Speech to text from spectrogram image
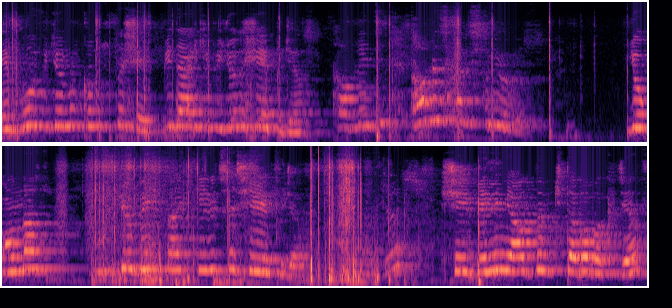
E, bu videonun konusu da şey. Bir dahaki videoda şey yapacağız. Tableti, tableti karıştırıyoruz. Yok ondan bu video 5 like gelirse şey yapacağız. Ne yapacağız? Şey benim yazdığım kitaba bakacağız.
